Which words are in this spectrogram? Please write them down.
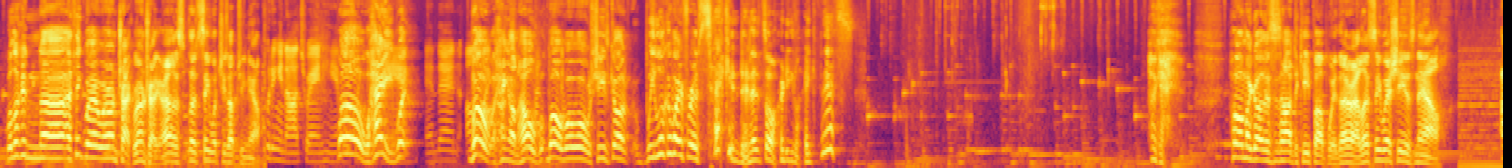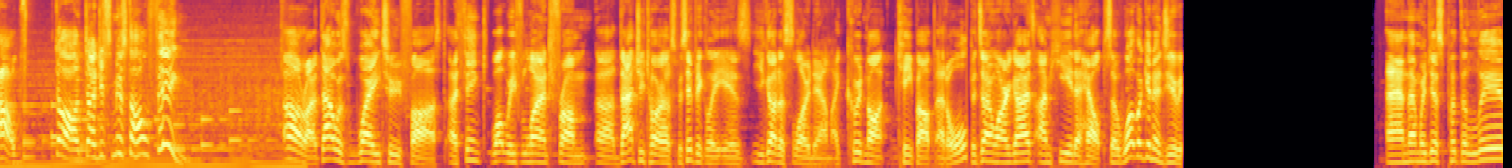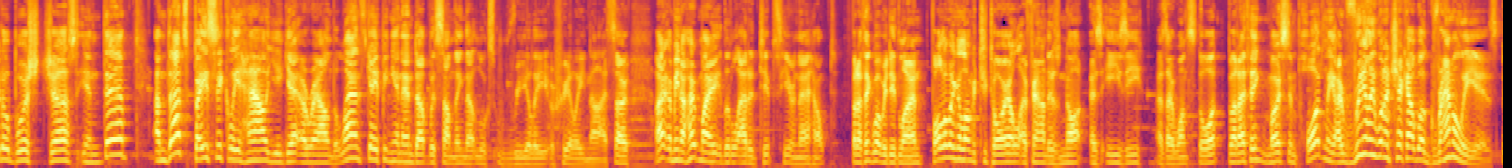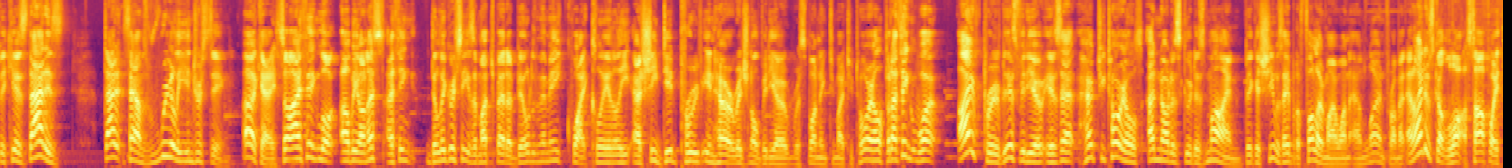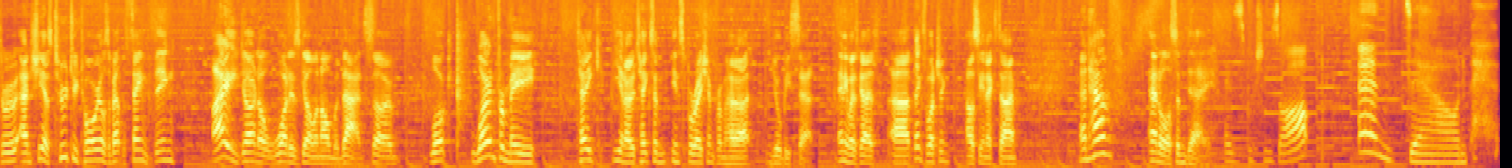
we're looking, uh, I think we're, we're on track. We're on track. All right, let's, let's see what she's up to now. Putting an archway in here. Whoa, hey, what- And then, oh Whoa, hang gosh, on, hold, whoa, whoa, whoa. She's got, we look away for a second and it's already like this. Okay. Oh my god, this is hard to keep up with. All right, let's see where she is now. Oh, God, I just missed the whole thing. All right, that was way too fast. I think what we've learned from uh, that tutorial specifically is you gotta slow down. I could not keep up at all. But don't worry, guys, I'm here to help. So what we're gonna do is and then we just put the little bush just in there. And that's basically how you get around the landscaping and end up with something that looks really, really nice. So, I, I mean, I hope my little added tips here and there helped. But I think what we did learn, following along a tutorial I found is not as easy as I once thought. But I think most importantly, I really want to check out what Grammarly is because that is that sounds really interesting. Okay, so I think, look, I'll be honest, I think Deligracy is a much better builder than me, quite clearly, as she did prove in her original video responding to my tutorial. But I think what I've proved this video is that her tutorials are not as good as mine, because she was able to follow my one and learn from it. And I just got lost halfway through, and she has two tutorials about the same thing. I don't know what is going on with that. So, look, learn from me, take, you know, take some inspiration from her, you'll be set. Anyways, guys, uh, thanks for watching. I'll see you next time. And have an awesome day. As bushes up and down.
